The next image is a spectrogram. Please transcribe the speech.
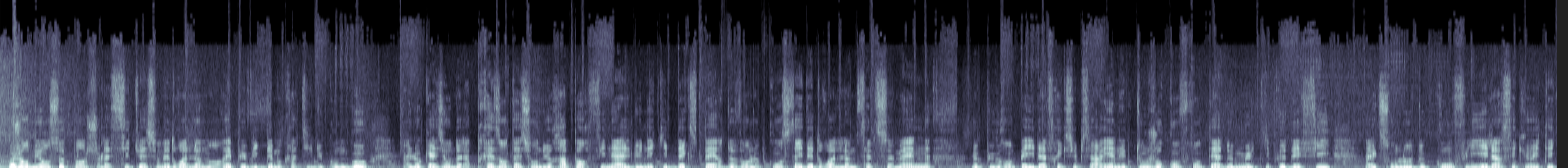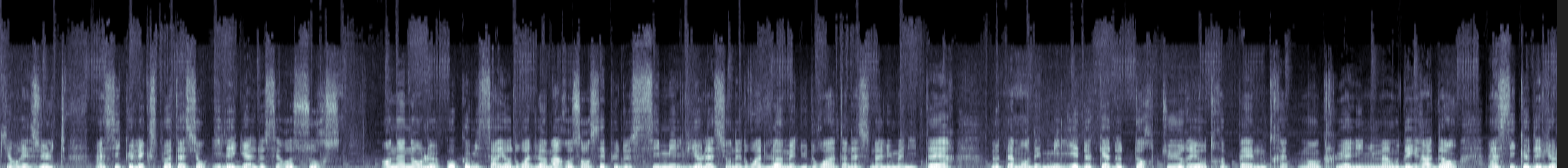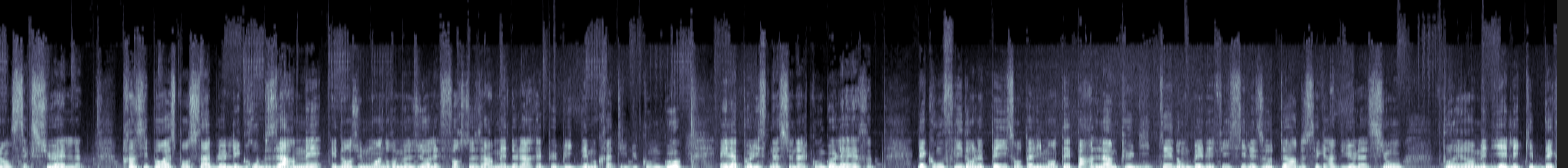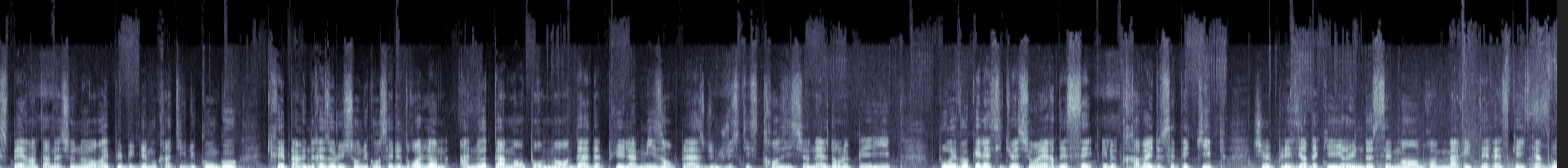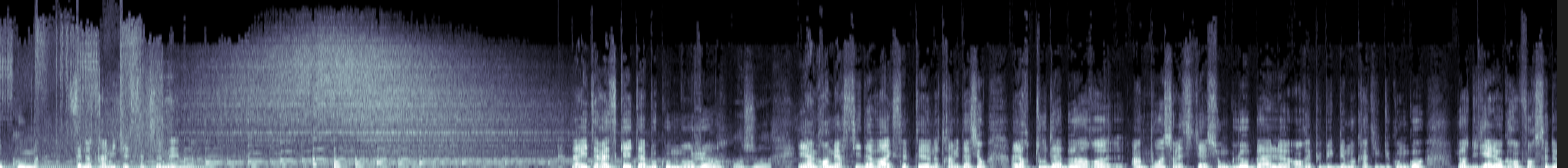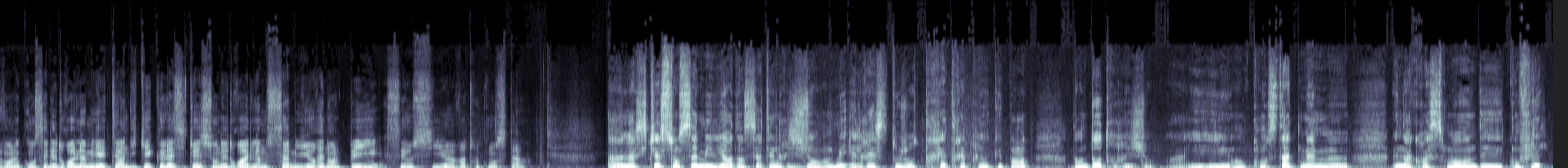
Aujourd'hui, on se penche sur la situation des droits de l'homme en République démocratique du Congo à l'occasion de la présentation du rapport final d'une équipe d'experts devant le Conseil des droits de l'homme cette semaine. Le plus grand pays d'Afrique subsaharienne est toujours confronté à de multiples défis avec son lot de conflits et l'insécurité qui en résulte, ainsi que l'exploitation illégale de ses ressources. En un an, le Haut Commissariat aux droits de l'homme a recensé plus de 6000 violations des droits de l'homme et du droit international humanitaire, notamment des milliers de cas de torture et autres peines, traitements cruels, inhumains ou dégradants, ainsi que des violences sexuelles. Principaux responsables, les groupes armés et dans une moindre mesure les forces armées de la République démocratique du Congo et la police nationale congolaise. Les conflits dans le pays sont alimentés par l'impunité dont bénéficient les auteurs de ces graves violations. Pour y remédier, l'équipe d'experts internationaux en République démocratique du Congo, créée par une résolution du Conseil des droits de l'homme, a notamment pour mandat d'appuyer la mise en place d'une justice transitionnelle dans le pays. Pour évoquer la situation en RDC et le travail de cette équipe, j'ai le plaisir d'accueillir une de ses membres, Marie-Thérèse Keita Bokoum. C'est notre invitée cette semaine. Marie-Thérèse Keita Bokoum, bonjour. Bonjour. Et un grand merci d'avoir accepté notre invitation. Alors tout d'abord, euh, un point sur la situation globale en République démocratique du Congo. Lors du dialogue renforcé devant le Conseil des droits de l'homme, il a été indiqué que la situation des droits de l'homme s'améliorait dans le pays. C'est aussi euh, votre constat? Euh, la situation s'améliore dans certaines régions, mais elle reste toujours très très préoccupante dans d'autres régions. Hein. Et, on constate même un accroissement des conflits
